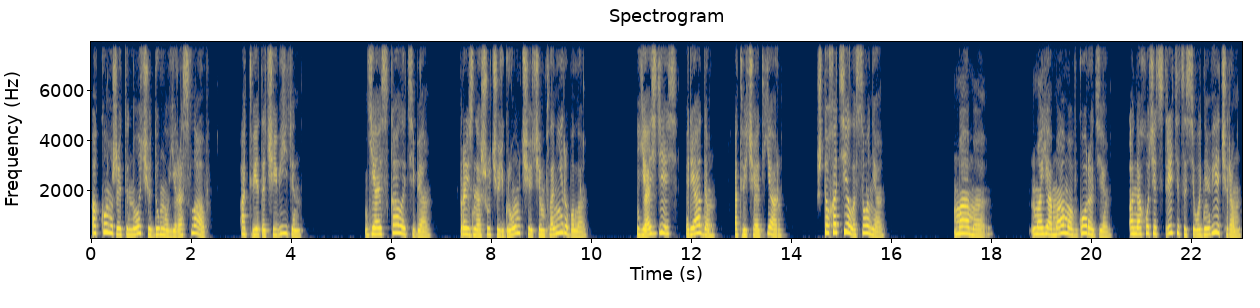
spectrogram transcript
О ком же этой ночью думал Ярослав? Ответ очевиден. «Я искала тебя», произношу чуть громче, чем планировала. «Я здесь, рядом», – отвечает Яр. «Что хотела, Соня?» «Мама... Моя мама в городе. Она хочет встретиться сегодня вечером».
